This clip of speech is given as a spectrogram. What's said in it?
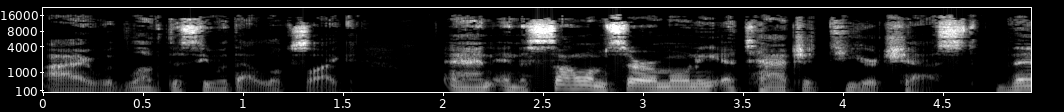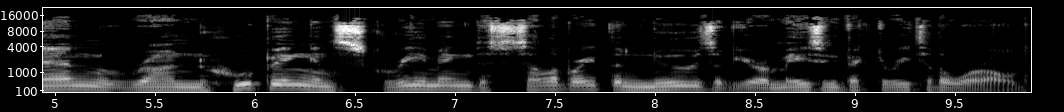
I would love to see what that looks like. And in a solemn ceremony, attach it to your chest. Then run whooping and screaming to celebrate the news of your amazing victory to the world.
